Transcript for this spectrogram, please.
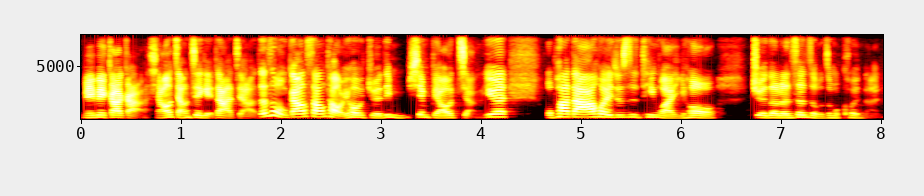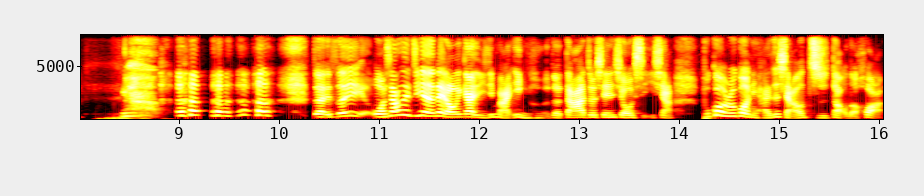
美美嘎嘎，想要讲解给大家，但是我们刚刚商讨以后决定先不要讲，因为我怕大家会就是听完以后觉得人生怎么这么困难。对，所以我相信今天的内容应该已经蛮硬核的，大家就先休息一下。不过如果你还是想要知道的话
